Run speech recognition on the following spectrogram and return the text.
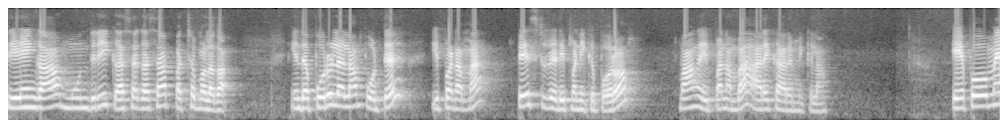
தேங்காய் முந்திரி கசகசா பச்சை மிளகா இந்த பொருளெல்லாம் போட்டு இப்போ நம்ம பேஸ்ட் ரெடி பண்ணிக்க போகிறோம் வாங்க இப்போ நம்ம அரைக்க ஆரம்பிக்கலாம். எப்போவுமே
